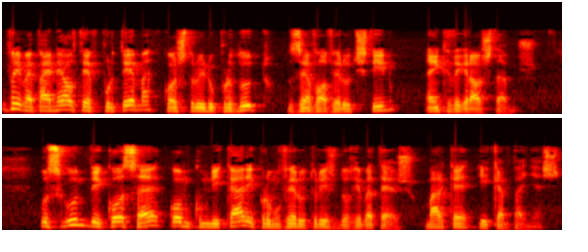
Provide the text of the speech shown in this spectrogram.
O primeiro painel teve por tema construir o produto, desenvolver o destino, em que degrau estamos. O segundo dedicou-se a como comunicar e promover o turismo do Ribatejo, marca e campanhas.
